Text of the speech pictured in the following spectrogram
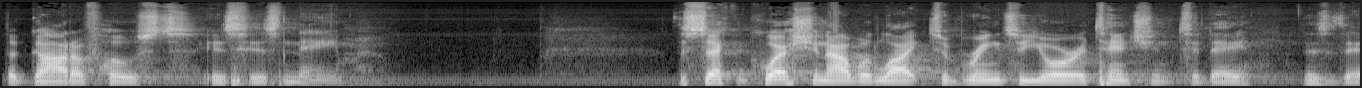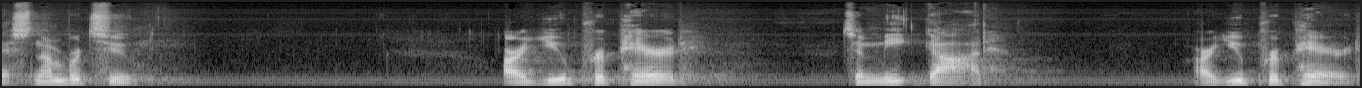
the God of hosts, is his name. The second question I would like to bring to your attention today is this number two Are you prepared to meet God? Are you prepared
